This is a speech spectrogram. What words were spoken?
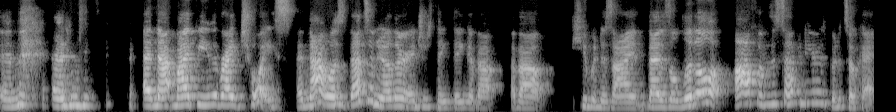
and and and that might be the right choice. And that was that's another interesting thing about about human design that is a little off of the seven years but it's okay.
